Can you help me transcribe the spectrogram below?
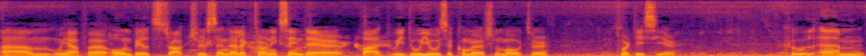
Um, we have uh, own built structures and electronics in there, but we do use a commercial motor for this year. Cool. Um,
